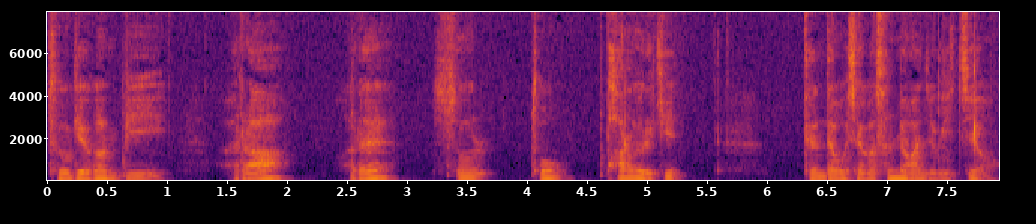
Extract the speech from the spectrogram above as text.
두 개가 미, 라, 레, 솔, 도, 파로 이렇게 된다고 제가 설명한 적이 있죠.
